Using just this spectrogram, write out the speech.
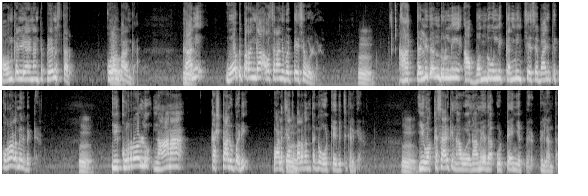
పవన్ కళ్యాణ్ అంటే ప్రేమిస్తారు. కులం పరంగా. కానీ ఓటు పరంగా అవసరాన్ని బట్టేసేవాళ్ళు వాళ్ళు. ఆ తల్లిదండ్రుల్ని ఆ బంధువుల్ని కన్విన్స్ చేసే బాధ్యత కుర్రాళ్ళ మీద పెట్టారు ఈ కుర్రోళ్ళు నానా కష్టాలు పడి వాళ్ళ చేత బలవంతంగా ఓట్లు వేయించగలిగారు ఈ ఒక్కసారికి నా నా మీద ఒట్టే అని చెప్పారు వీళ్ళంతా.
